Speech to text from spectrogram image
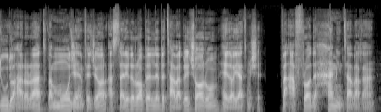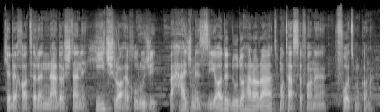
دود و حرارت و موج انفجار از طریق راپله به طبقه چهارم هدایت میشه و افراد همین طبقه که به خاطر نداشتن هیچ راه خروجی و حجم زیاد دود و حرارت متاسفانه فوت می‌کنن.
